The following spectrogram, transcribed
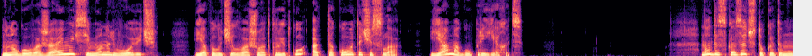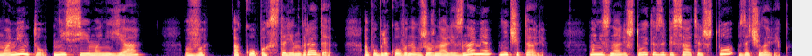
«Многоуважаемый Семен Львович, я получил вашу открытку от такого-то числа. Я могу приехать». Надо сказать, что к этому моменту ни Сима, ни я в «Окопах Сталинграда», опубликованных в журнале «Знамя», не читали. Мы не знали, что это за писатель, что за человек.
